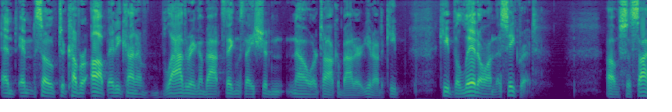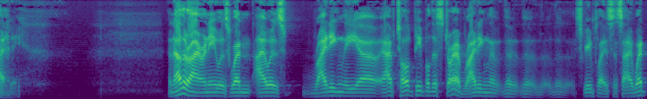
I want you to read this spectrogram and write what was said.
and and so to cover up any kind of blathering about things they shouldn't know or talk about, or you know, to keep keep the lid on the secret of society. Another irony was when I was writing the. Uh, I've told people this story. I'm writing the the, the, the screenplays. I went.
